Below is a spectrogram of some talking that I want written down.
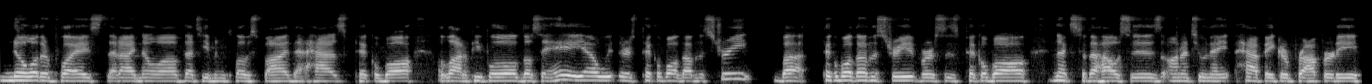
no other place that I know of that's even close by that has pickleball. A lot of people they'll say, "Hey, yeah, we, there's pickleball down the street," but pickleball down the street versus pickleball next to the houses on a two and a half acre property.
